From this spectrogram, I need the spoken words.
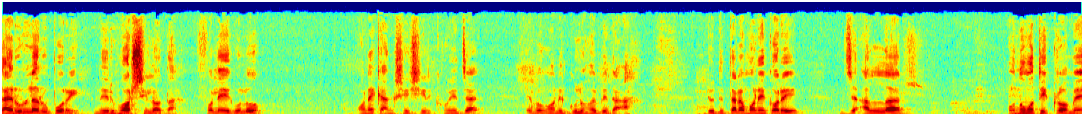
গায়রুল্লাহর উপরে নির্ভরশীলতা, ফলে এগুলো অনেকাংশে শির্ক হয়ে যায় এবং অনেকগুলো হয় বেদা যদি তারা মনে করে যে আল্লাহর অনুমতিক্রমে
